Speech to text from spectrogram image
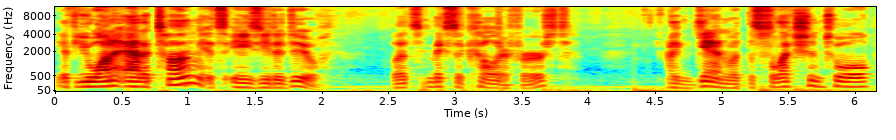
If you want to add a tongue, it's easy to do. Let's mix a color first. Again, with the selection tool,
